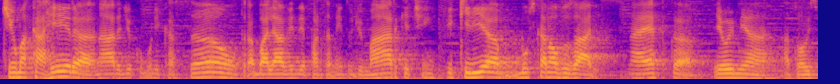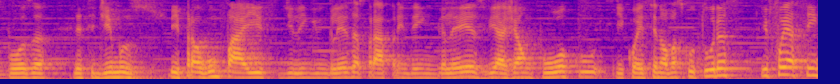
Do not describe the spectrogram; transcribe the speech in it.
tinha uma carreira na área de comunicação, trabalhava em departamento de marketing e queria buscar novos ares. Na época, eu e minha atual esposa decidimos ir para algum país de língua inglesa para aprender inglês, viajar um pouco e conhecer novas culturas. E foi assim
